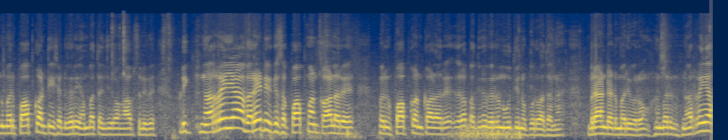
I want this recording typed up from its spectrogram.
இந்த மாதிரி பாப்கார்ன் டிஷர்ட் வெறும் எண்பத்தஞ்சு ரூபாங்க ஆஃப் இப்படி நிறையா வெரைட்டி இருக்குது சார். பாப்கார்ன் காலரு பாருங்க பாப்கார்ன் காலரு இதெல்லாம் பார்த்தீங்கன்னா வெறும் நூற்றி முப்பது ரூபா தாங்க. பிராண்டட் மாதிரி வரும். இந்த மாதிரி நிறையா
